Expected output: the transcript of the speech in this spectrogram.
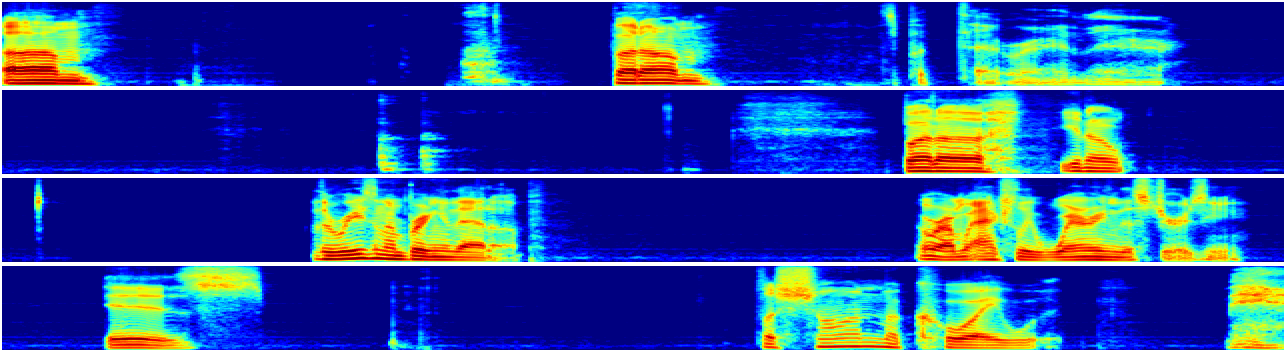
Um, but um, Let's put that right in there. But uh, you know, the reason I'm bringing that up, or I'm actually wearing this jersey, is LeSean McCoy. Man,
